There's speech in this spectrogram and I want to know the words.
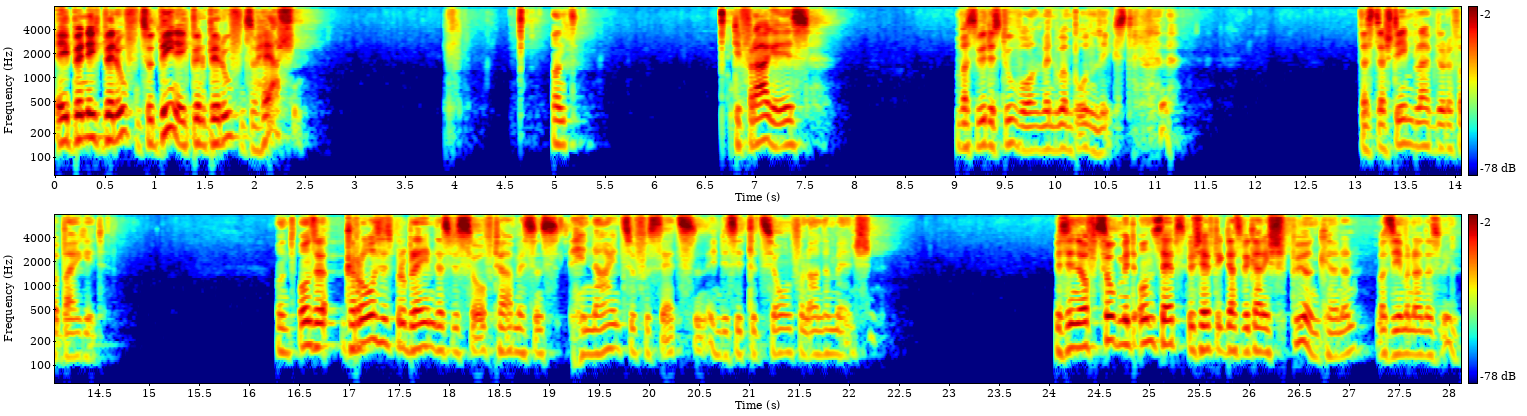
Ich bin nicht berufen zu dienen, ich bin berufen zu herrschen. Und die Frage ist, was würdest du wollen, wenn du am Boden liegst? dass der stehen bleibt oder vorbeigeht. Und unser großes Problem, das wir so oft haben, ist uns hinein zu versetzen in die Situation von anderen Menschen. Wir sind oft so mit uns selbst beschäftigt, dass wir gar nicht spüren können, was jemand anders will.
